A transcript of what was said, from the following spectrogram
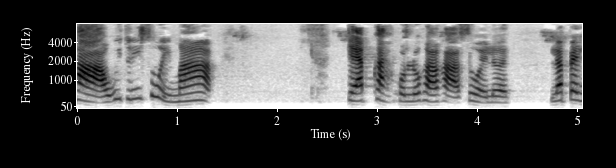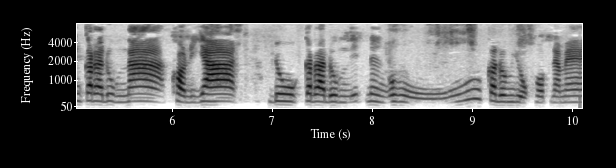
ขาวอุ้ยตัวนี้สวยมาก แก๊ปค่ะคุณลูกค้าค่ะสวยเลย และเป็นกระดุมหน้าขออนุญาต ดูกระดุมนิดนึงโอ้โหกระดุมอยู่ครบนะแม่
